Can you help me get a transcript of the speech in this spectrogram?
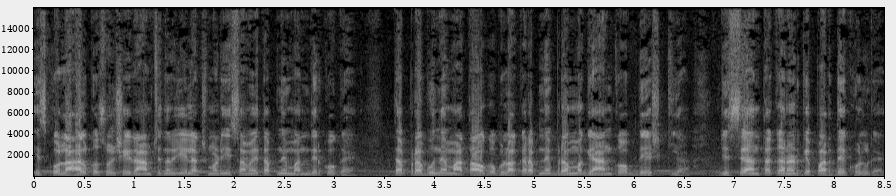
इस कोलाहल को सुन श्री रामचंद्र जी लक्ष्मण जी समेत अपने मंदिर को गए। तब प्रभु ने माताओं को बुलाकर अपने ब्रह्म ज्ञान को उपदेश किया, जिससे अंतकरण के पर्दे खुल गए।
